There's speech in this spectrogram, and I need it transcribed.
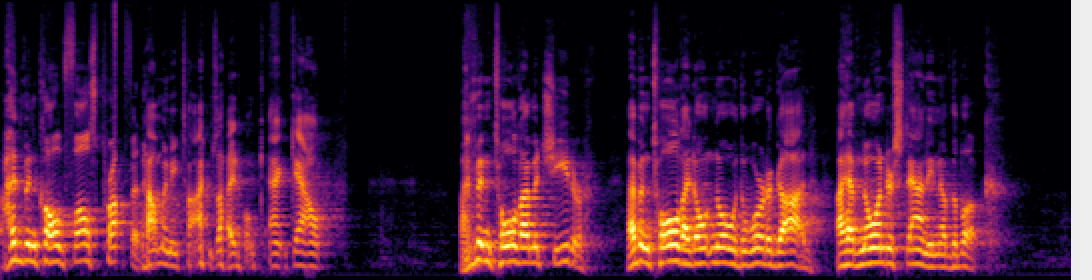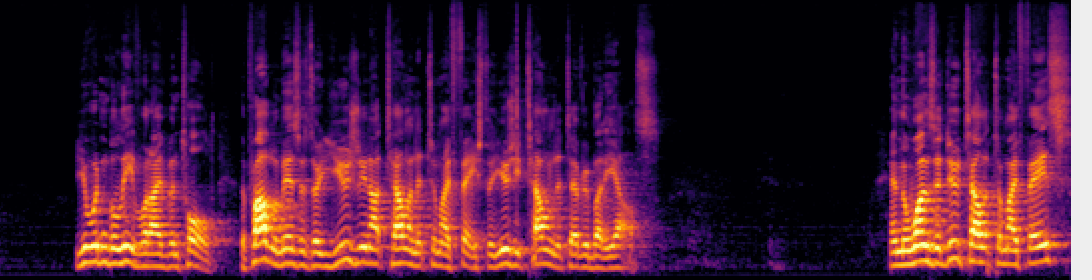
I've been called false prophet how many times I don't can't count. I've been told I'm a cheater. I've been told I don't know the word of God. I have no understanding of the book. You wouldn't believe what I've been told. The problem is, is they're usually not telling it to my face. They're usually telling it to everybody else. And the ones that do tell it to my face,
